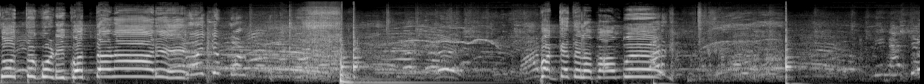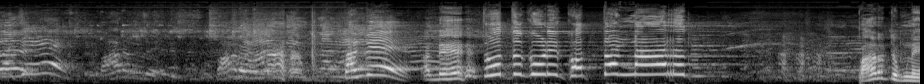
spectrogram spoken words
தூத்துக்குடி கொத்தனாரு பக்கத்துல பாம்பு. தம்பி அண்ணே. தூத்துக்குடி கொத்தனாரு பாடட்டும்னே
